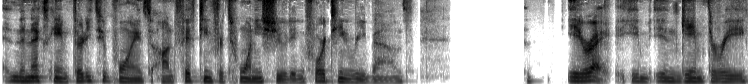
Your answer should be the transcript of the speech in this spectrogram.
in the next game, thirty-two points on fifteen for twenty shooting, fourteen rebounds. You're right. He, in game three,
